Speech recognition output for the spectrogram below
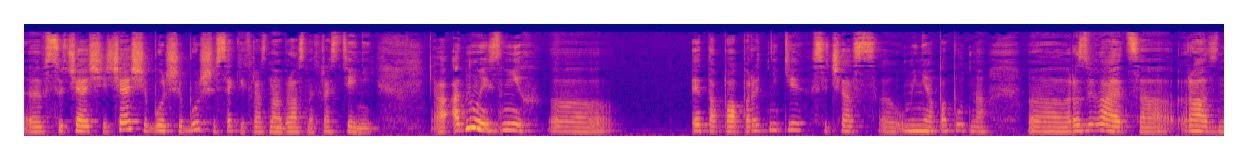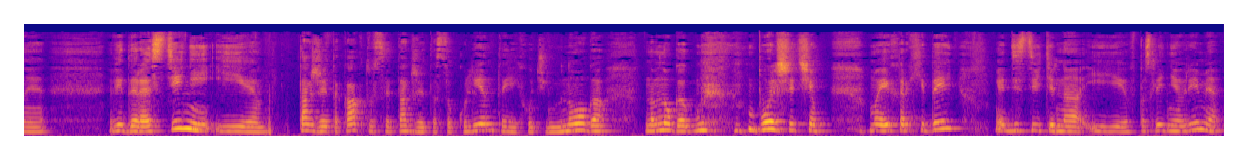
все чаще и чаще, больше и больше всяких разнообразных растений. А одно из них это папоротники. Сейчас э, у меня попутно э, развиваются разные виды растений и также это кактусы, также это суккуленты, их очень много, намного больше, чем моих орхидей, действительно. И в последнее время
